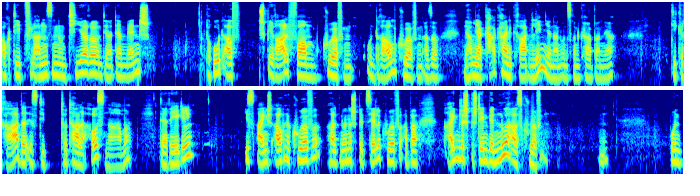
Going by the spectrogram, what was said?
Auch die Pflanzen und Tiere und der, der Mensch beruht auf Spiralformkurven und Raumkurven. Also wir haben ja gar keine geraden Linien an unseren Körpern, ja. Die Gerade ist die totale Ausnahme der Regel ist eigentlich auch eine Kurve, halt nur eine spezielle Kurve, aber eigentlich bestehen wir nur aus Kurven. Und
